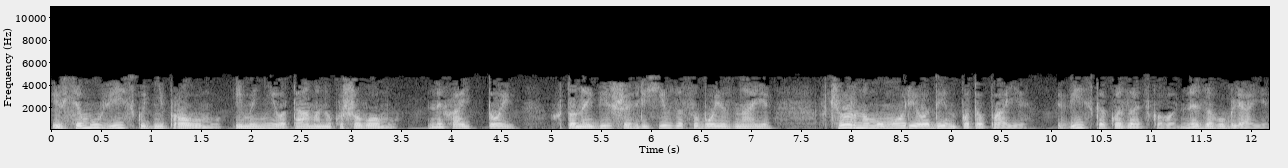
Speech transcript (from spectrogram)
і всьому війську Дніпровому, і мені, отаману кошовому, нехай той, хто найбільше гріхів за собою знає, в Чорному морі один потопає, війська козацького не загубляє.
